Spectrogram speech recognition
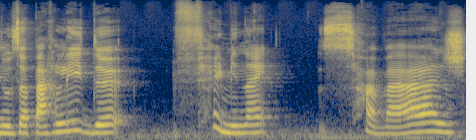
nous a parlé de féminin sauvage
